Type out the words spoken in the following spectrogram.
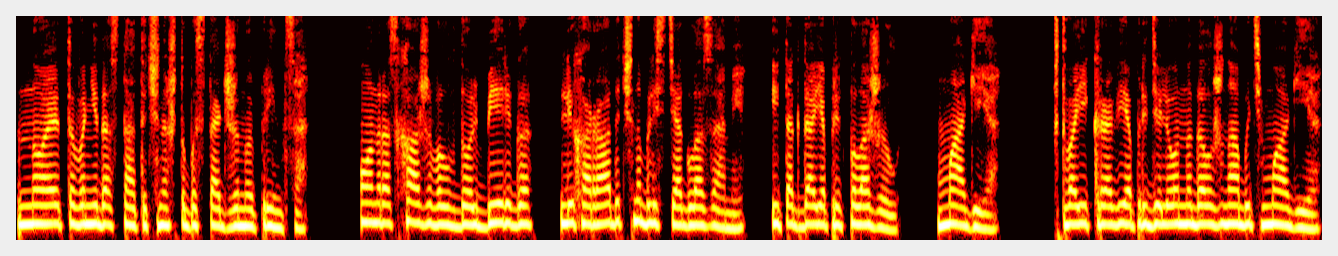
Но этого недостаточно, чтобы стать женой принца. Он расхаживал вдоль берега, лихорадочно блестя глазами. И тогда я предположил: магия. В твоей крови определенно должна быть магия.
